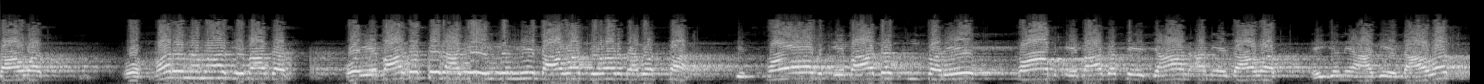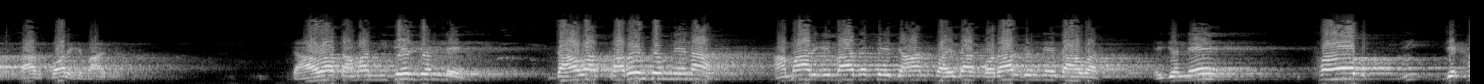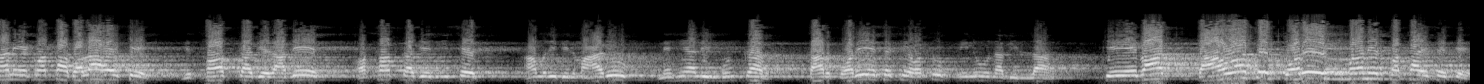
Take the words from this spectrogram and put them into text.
দাওয়াত ও হর নামাজ ইবাদত ও এবাদতের আগে এই জন্য দাওয়াত দেওয়ার ব্যবস্থা যে সব এবাদত কি করে সব এবাদতে জান আনে দাওয়াত এই জন্য আগে দাওয়াত তারপর এবাদত দাওয়াত আমার নিজের জন্যে দাওয়াত কারোর জন্যে না আমার ইবাদতে জান পয়দা করার জন্য দাওয়াত এই জন্যে সব যেখানে কথা বলা হয়েছে যে সৎ কাজের আদেশ, অসৎ কাজের নিষেধ আমরিবিল মারুফ নেহিয়ালিল মুনকার, তারপরে এসেছে অতুফ মিনু নাবিল্লাহ যে এবার দাওয়াতের পরে ইমানের কথা এসেছে।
